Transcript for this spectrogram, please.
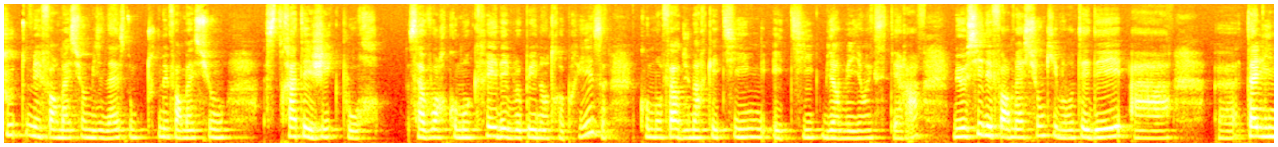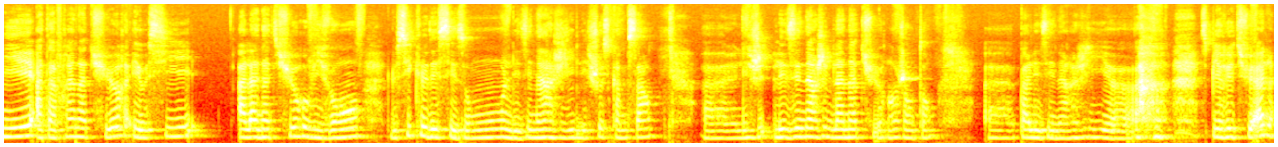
toutes mes formations business, donc toutes mes formations stratégiques pour savoir comment créer et développer une entreprise, comment faire du marketing éthique, bienveillant, etc. Mais aussi des formations qui vont t'aider à euh, t'aligner à ta vraie nature et aussi à la nature, au vivant, le cycle des saisons, les énergies, les choses comme ça, euh, les, énergies de la nature, hein, j'entends. Euh, pas les énergies euh, spirituelles,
